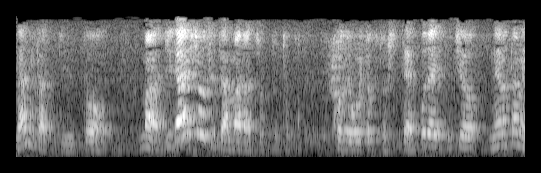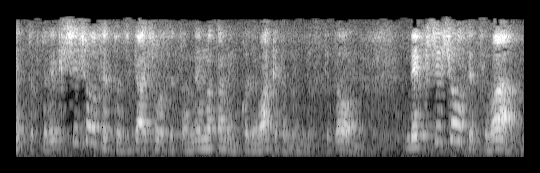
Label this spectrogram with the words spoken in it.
何かっていうと、まあ、時代小説はまだちょっととここで置いとくとしてここで一応念のために言っておくと歴史小説と時代小説を念のためにここで分けておくんですけど歴史小説は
